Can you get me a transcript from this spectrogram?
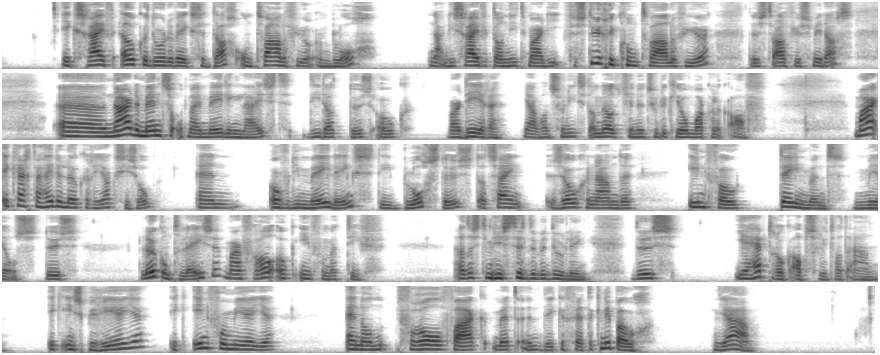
Ik schrijf elke doordeweekse dag om 12 uur een blog. Nou, die schrijf ik dan niet, maar die verstuur ik om 12 uur. Dus 12 uur s middags. Uh, naar de mensen op mijn mailinglijst die dat dus ook waarderen. Ja, want zo niet, dan meld je natuurlijk heel makkelijk af. Maar ik krijg daar hele leuke reacties op. En over die mailings, die blogs dus, dat zijn zogenaamde infotainment mails. Dus leuk om te lezen, maar vooral ook informatief. Dat is tenminste de bedoeling. Dus je hebt er ook absoluut wat aan. Ik inspireer je, ik informeer je en dan vooral vaak met een dikke vette knipoog. Ja.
